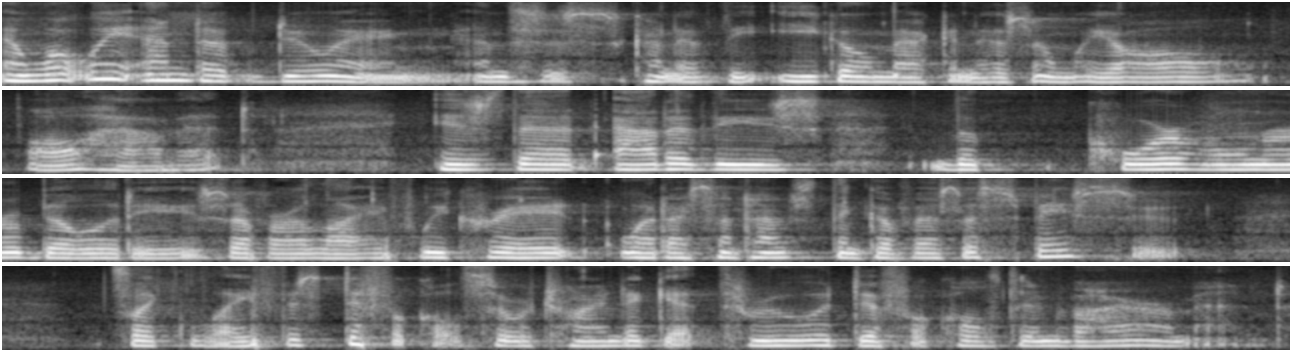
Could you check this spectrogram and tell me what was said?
And what we end up doing, and this is kind of the ego mechanism, we all all have it, is that out of these the core vulnerabilities of our life, we create what I sometimes think of as a spacesuit. It's like life is difficult, so we're trying to get through a difficult environment.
